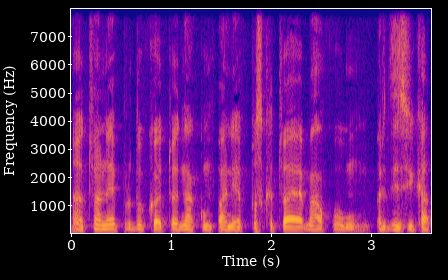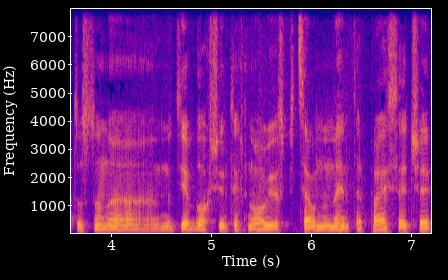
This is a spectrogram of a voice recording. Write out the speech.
а, това не е продукт, който една компания пуска. Това е малко предизвикателство на, на тия блокчейн технологии, специално на Enterprise, е, че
